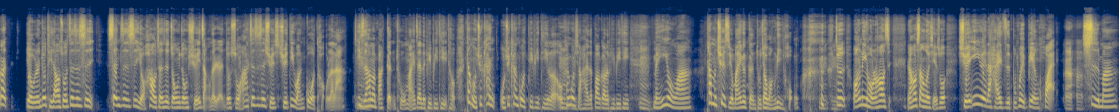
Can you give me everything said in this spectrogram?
那有人就提到说，这次是。甚至是有号称是中一中学长的人就说啊，这次是学学弟玩过头了啦，意思他们把梗图埋在那 PPT 里头。但我去看，我去看过 PPT 了，我看过小孩的报告的 PPT，嗯，没有啊，他们确实有埋一个梗图叫王力宏，就是王力宏，然后然后上头写说学音乐的孩子不会变坏，是吗？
